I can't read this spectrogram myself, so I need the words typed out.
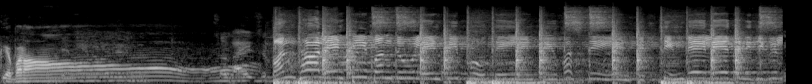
కేమనా సో గైస్ బంధాలేంటి బంధువులేంటి పోతే ఏంటి వస్తే ఏంటి? తిండే లేదని దిగులు.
